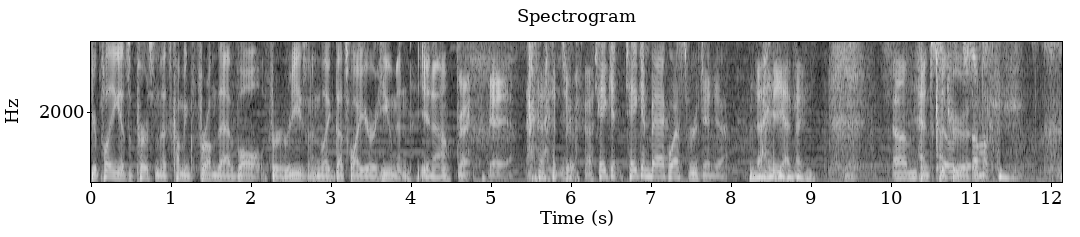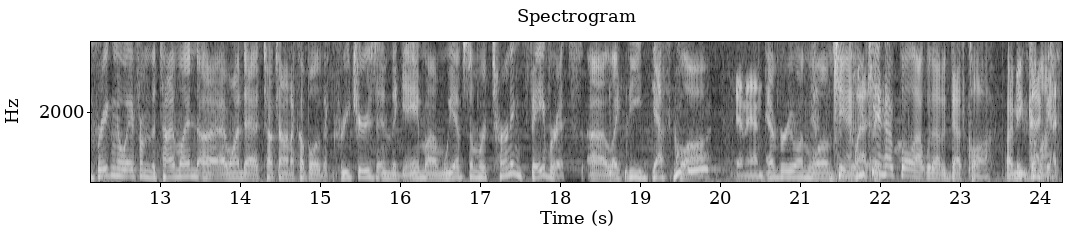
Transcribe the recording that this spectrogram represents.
You're playing as a person that's coming from that vault for a reason. Like that's why you're a human. You know. Right. Yeah, yeah. True. Taking taking back West Virginia. yeah, nice. Um, Hence so country some- breaking away from the timeline, uh, I wanted to touch on a couple of the creatures in the game. Um, we have some returning favorites, uh, like the Death Claw. Yeah, man. Everyone loves. can't, you can't have Fallout without a death claw. I mean, Exactly. come on.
